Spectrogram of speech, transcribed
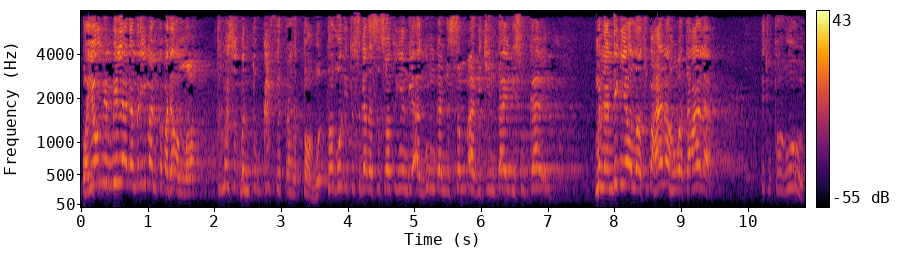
Wa yu'min billah dan beriman kepada Allah termasuk bentuk kafir terhadap taghut. Taghut itu segala sesuatu yang diagungkan, disembah, dicintai, disukai, menandingi Allah Subhanahu wa taala. Itu taghut.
